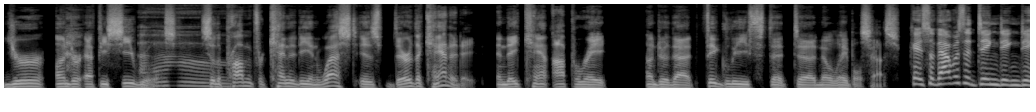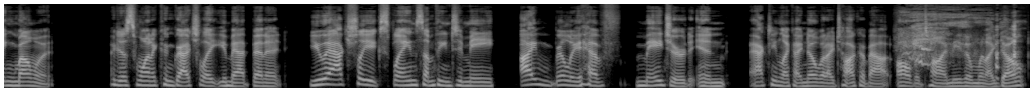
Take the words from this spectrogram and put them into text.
you're under FEC rules. Oh. So the oh. problem for Kennedy and West is they're the candidate and they can't operate under that fig leaf that uh, No Labels has. Okay, so that was a ding, ding, ding moment. I just want to congratulate you, Matt Bennett. You actually explained something to me. I really have majored in acting like I know what I talk about all the time, even when I don't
